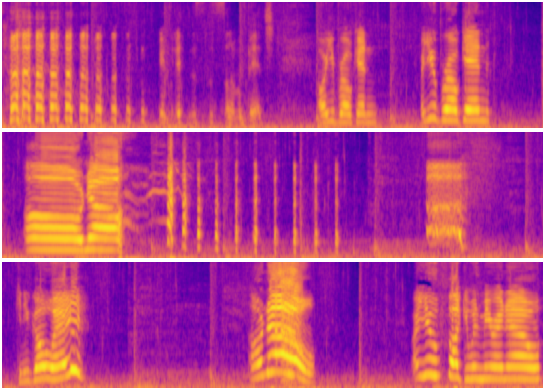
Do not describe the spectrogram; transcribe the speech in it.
Son of a bitch. Oh, are you broken? Are you broken? Oh, no! Can you go away? Oh no! Are you fucking with me right now?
